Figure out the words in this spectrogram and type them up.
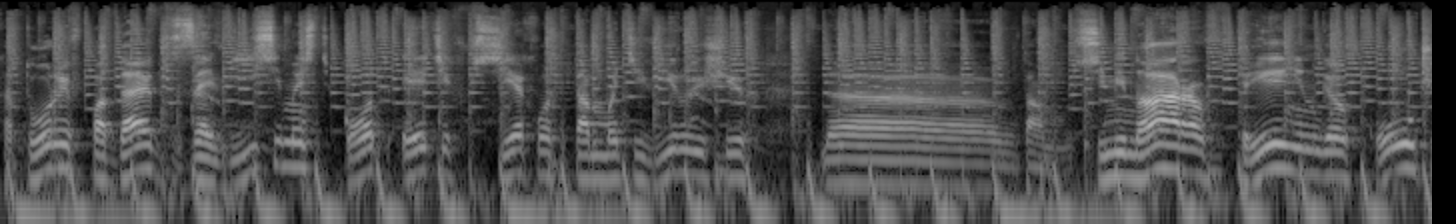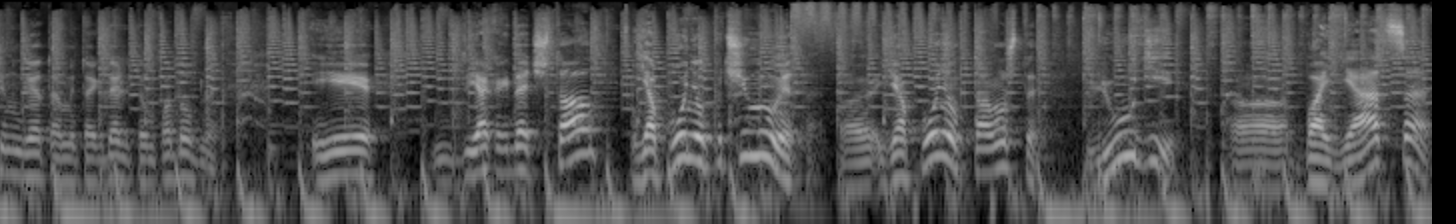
которые впадают в зависимость от этих всех вот там мотивирующих э, там семинаров, тренингов, коучинга там и так далее и тому подобное. И я когда читал, я понял, почему это. Э, я понял, потому что люди э, боятся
